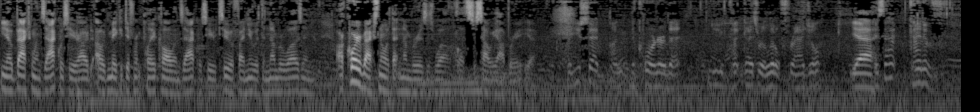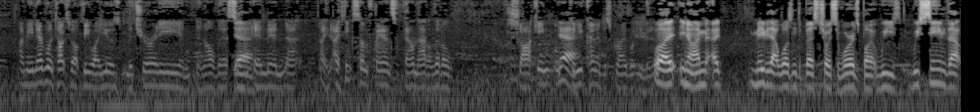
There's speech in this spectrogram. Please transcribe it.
You know, back to when Zach was here, I would, I would make a different play call when Zach was here too, if I knew what the number was. And our quarterbacks know what that number is as well. That's just how we operate. Yeah. So you said on the corner that you guys were a little fragile. Yeah. Is that kind of? I mean, everyone talks about BYU's maturity and, and all this. Yeah. And, and then uh, I, I think some fans found that a little shocking. Yeah. Can you kind of describe what you meant? Well, I, you know, I'm, I, maybe that wasn't the best choice of words, but we we seemed that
